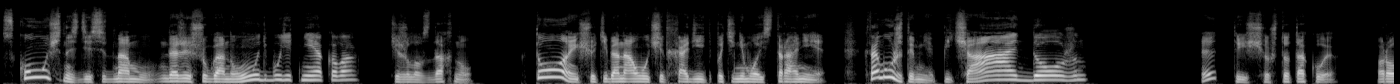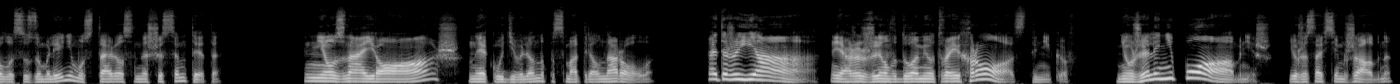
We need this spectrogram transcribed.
«Скучно здесь одному, даже шугануть будет некого», — тяжело вздохнул. «Кто еще тебя научит ходить по теневой стороне? К тому же ты мне печать должен». «Это еще что такое?» Ролла с изумлением уставился на шессентета. «Не узнаешь?» — Нека удивленно посмотрел на Ролла. «Это же я! Я же жил в доме у твоих родственников. Неужели не помнишь?» И уже совсем жалобно.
